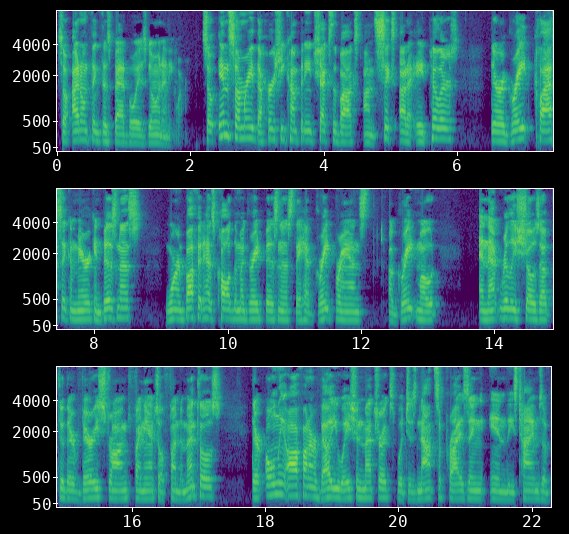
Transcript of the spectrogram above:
so I don't think this bad boy is going anywhere. So, in summary, the Hershey Company checks the box on six out of eight pillars. They're a great classic American business. Warren Buffett has called them a great business. They have great brands, a great moat, and that really shows up through their very strong financial fundamentals. They're only off on our valuation metrics, which is not surprising in these times of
